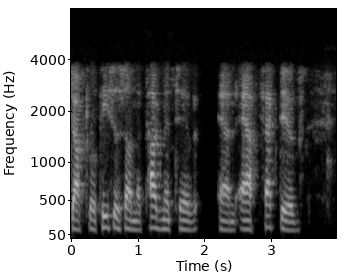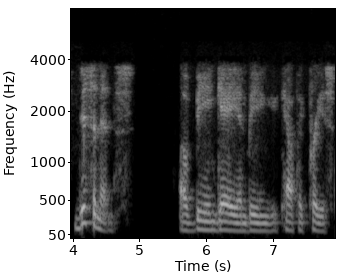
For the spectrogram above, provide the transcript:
doctoral thesis on the cognitive and affective dissonance of being gay and being a Catholic priest.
